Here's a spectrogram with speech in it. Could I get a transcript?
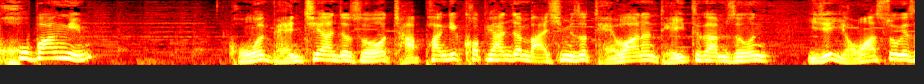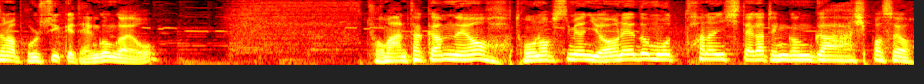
호박님, 공원 벤치에 앉아서 자판기 커피 한 잔 마시면서 대화하는 데이트 감성은 이제 영화 속에서나 볼 수 있게 된 건가요? 좀 안타깝네요. 돈 없으면 연애도 못하는 시대가 된 건가 싶어서요.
